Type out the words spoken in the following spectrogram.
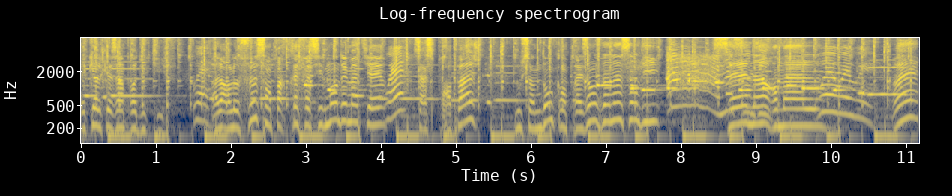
et quelques improductifs. Ouais. Alors le feu s'empare très facilement des matières. Ouais Ça se propage. Nous sommes donc en présence d'un incendie. C'est normal. Ouais, ouais, ouais. Ouais.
